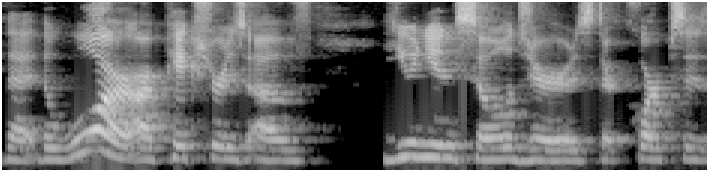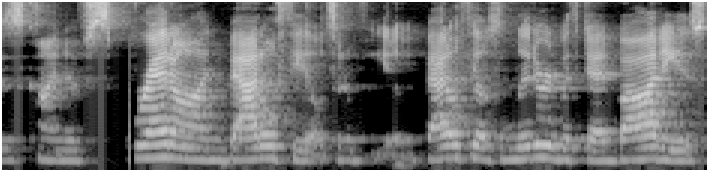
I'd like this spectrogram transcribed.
the, the war are pictures of Union soldiers, their corpses kind of spread on battlefields, sort of you know, battlefields littered with dead bodies,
